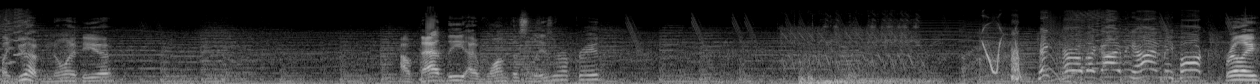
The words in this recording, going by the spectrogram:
Like, you have no idea how badly I want this laser upgrade. Take care of the guy behind me, Fox. Really?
